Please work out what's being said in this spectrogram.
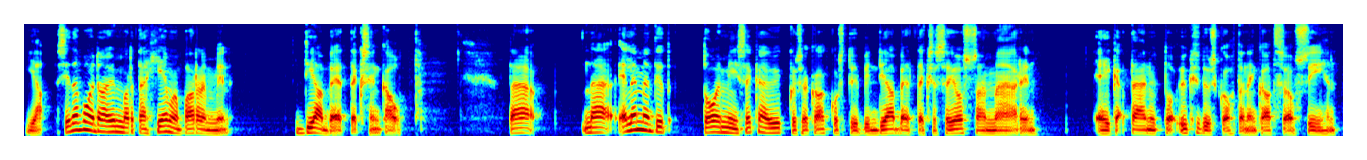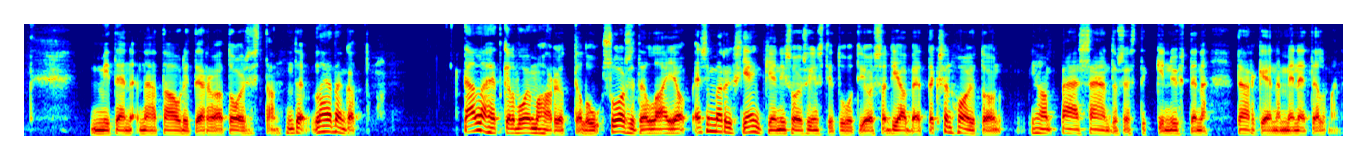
Ja sitä voidaan ymmärtää hieman paremmin diabeteksen kautta. Tämä, nämä elementit toimii sekä ykkös- ja kakkostyypin diabeteksessä jossain määrin, eikä tämä nyt ole yksityiskohtainen katsaus siihen, miten nämä taudit eroavat toisistaan. Mutta lähdetään katsomaan. Tällä hetkellä voimaharjoittelu suositellaan jo esimerkiksi Jenkkien isoissa instituutioissa diabeteksen hoitoon ihan pääsääntöisestikin yhtenä tärkeänä menetelmänä.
